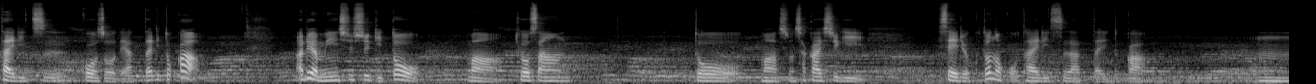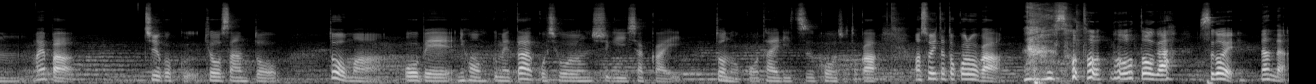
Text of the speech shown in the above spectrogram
対立構造であったりとかあるいは民主主義と、まあ、共産と、まあ、その社会主義勢力とのこう対立だったりとかうん、まあ、やっぱ中国共産党と、まあ、欧米日本を含めたこう資本主義社会とのこう対立構造とか、まあ、そういったところが 外の音がすごいなんだ？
